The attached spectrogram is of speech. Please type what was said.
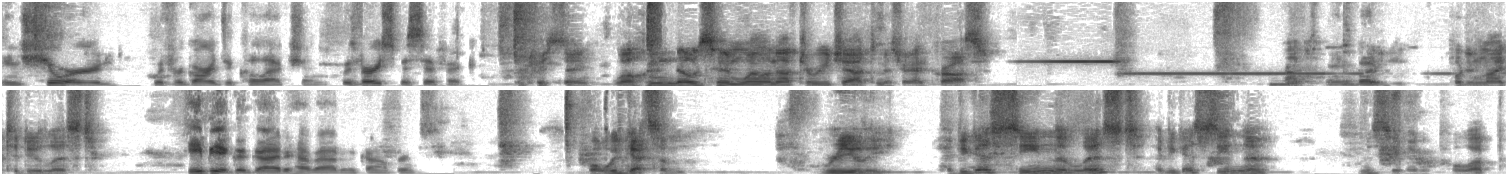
insured with regard to collection. It was very specific. Interesting. Well, who knows him well enough to reach out to Mr. Ed Cross? Anybody? Put in my to-do list. He'd be a good guy to have out of the conference. Well, we've got some really. Have you guys seen the list? Have you guys seen the? Let me see if I can pull up.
